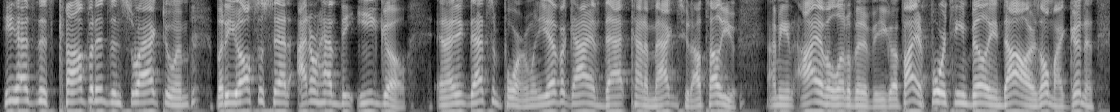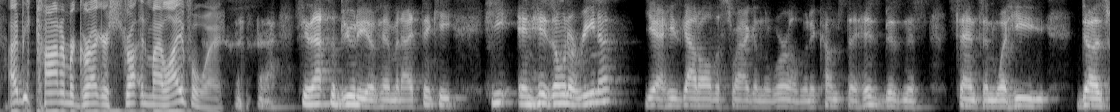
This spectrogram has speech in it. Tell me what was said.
he has this confidence and swag to him. But he also said, "I don't have the ego," and I think that's important. When you have a guy of that kind of magnitude, I'll tell you. I mean, I have a little bit of ego. If I had fourteen billion dollars, oh my goodness, I'd be Conor McGregor strutting my life away. See, that's the beauty of him, and I think he he in his own arena, yeah, he's got all the swag in the world when it comes to his business sense and what he does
